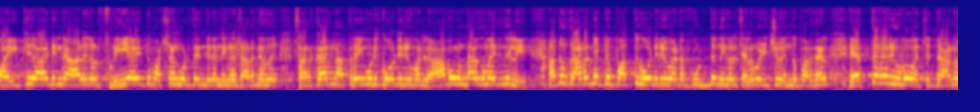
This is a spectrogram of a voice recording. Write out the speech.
വൈറ്റ് കാർഡിന്റെ ആളുകൾ ഫ്രീ ആയിട്ട് ഭക്ഷണം കൊടുത്തതിന്റെ നിങ്ങൾ തടഞ്ഞത്? സർക്കാരിന് അത്രയും കൂടി കോടി രൂപ ലാഭം ഉണ്ടാകുമായിരുന്നില്ലേ? അത് തടഞ്ഞിട്ട് പത്ത് കോടി രൂപയുടെ ഫുഡ് നിങ്ങൾ ചെലവഴിച്ചു എന്ന് പറഞ്ഞാൽ എത്ര രൂപ വെച്ചിട്ടാണ്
